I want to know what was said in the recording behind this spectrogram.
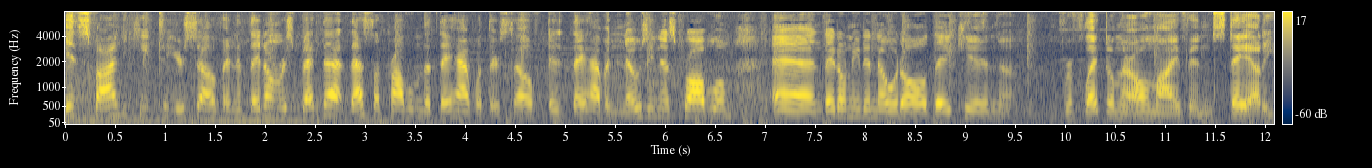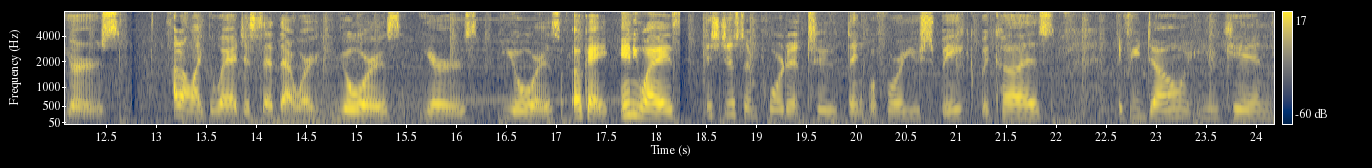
It's fine to keep to yourself. And if they don't respect that, that's a problem that they have with themselves. They have a nosiness problem and they don't need to know it all. They can uh, reflect on their own life and stay out of yours. I don't like the way I just said that word. Yours, yours, yours. Okay, anyways, it's just important to think before you speak because if you don't, you can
